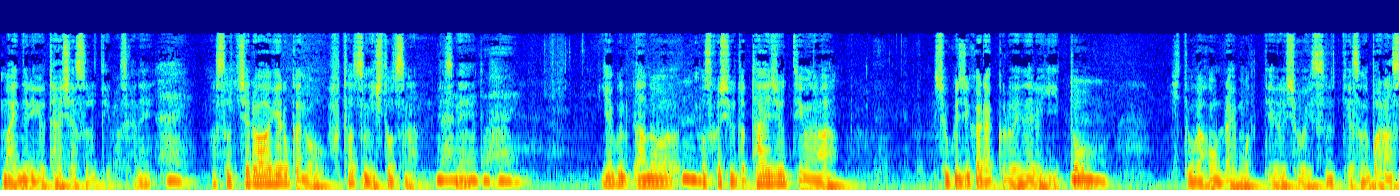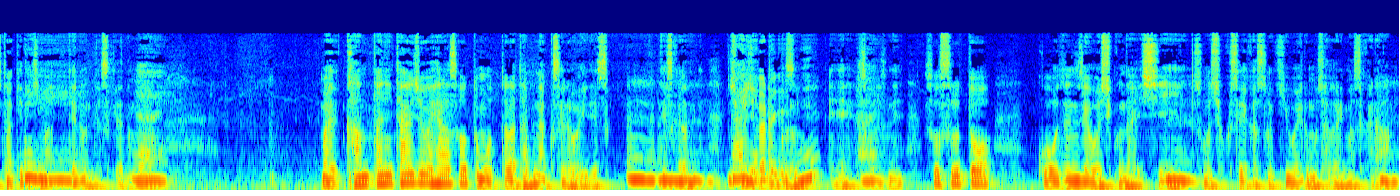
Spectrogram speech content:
まあ、エネルギーを代謝するって言いますかね、はい、そちらを上げるかの2つに1つなんですね。はい、逆あの、うん、もう少し言うと体重っていうのは食事から来るエネルギーと、うん、人が本来持っている消費するっていうそのバランスだけで決まってるんですけれども、えーはい、まあ、簡単に体重を減らそうと思ったら食べなくすればいいです。うんうん、ですから食事から来る、ねえー、そうですね。そうすると構全然美味しくないし、うん、その食生活の QOL も下がりますから、うん、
